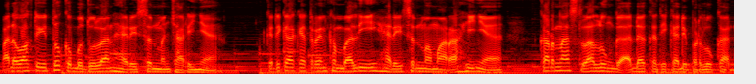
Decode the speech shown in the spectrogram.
Pada waktu itu kebetulan Harrison mencarinya. Ketika Catherine kembali, Harrison memarahinya karena selalu nggak ada ketika diperlukan.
